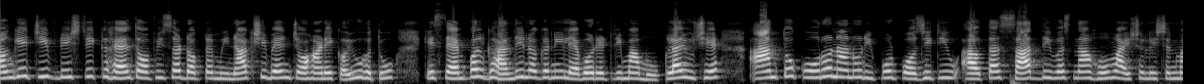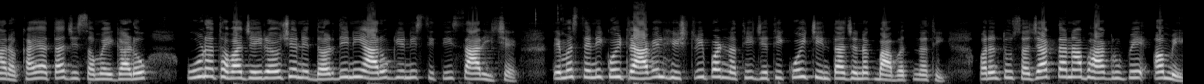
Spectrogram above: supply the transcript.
અંગે chief district health officer doctor Meenakshiben ચૌહાણે કહ્યું હતું કે સેમ્પલ ગાંધીનગરની લેબોરેટરીમાં મોકલાયું છે. આમ તો કોરોનાનો રિપોર્ટ પોઝિટિવ આવતા સાત દિવસના હોમ આઇસોલેશનમાં રખાયા હતા, જે સમયગાળો પૂર્ણ થવા જઈ રહ્યો છે અને દર્દીની આરોગ્યની સ્થિતિ સારી છે. તેમજ તેની કોઈ ટ્રાવેલ હિસ્ટ્રી પણ નથી, જેથી કોઈ ચિંતાજનક બાબત નથી. પરંતુ સજાગતાના ભાગરૂપે અમે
